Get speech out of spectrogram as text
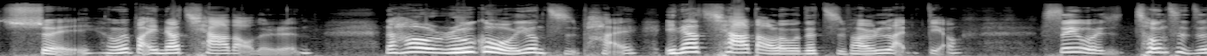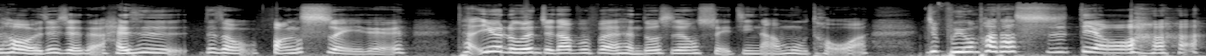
水、很会把饮料掐倒的人。然后如果我用纸牌，饮料掐倒了，我的纸牌会烂掉。所以我从此之后，我就觉得还是那种防水的。它因为卢恩绝大部分很多是用水晶啊、木头啊，就不用怕它湿掉啊。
